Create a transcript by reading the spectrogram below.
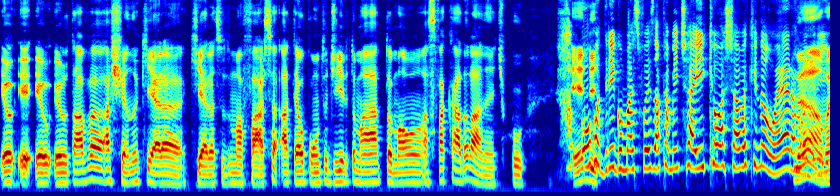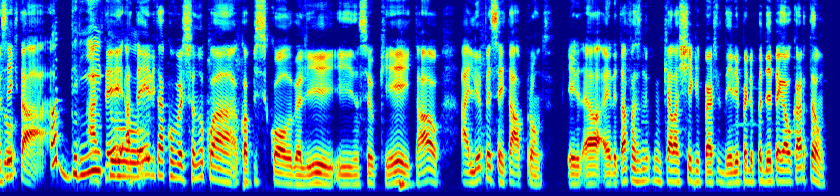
eu, eu, eu, eu tava achando que era, que era tudo uma farsa até o ponto de ele tomar, tomar umas facadas lá, né? Tipo, ele... Ô, Rodrigo, mas foi exatamente aí que eu achava que não era, não, Rodrigo. mas é que tá. Rodrigo. Até, até ele tá conversando com a, com a psicóloga ali e não sei o que e tal. Ali eu pensei, tá, pronto. Ele, ela, ele tá fazendo com que ela chegue perto dele para ele poder pegar o cartão.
